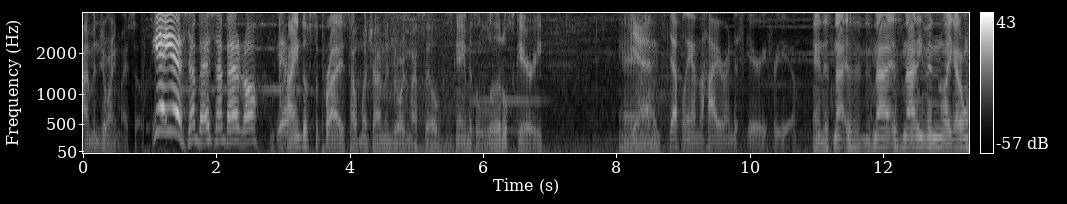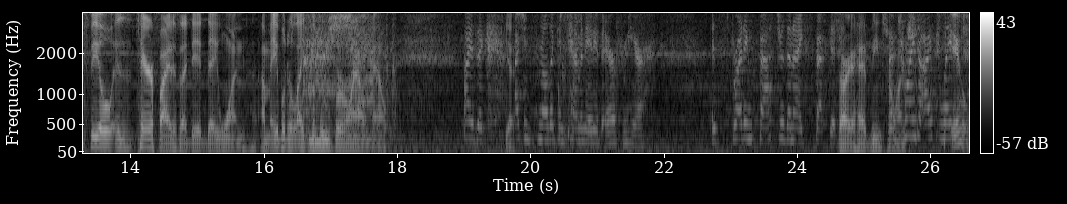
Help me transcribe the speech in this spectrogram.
I'm enjoying myself. Yeah, yeah. It's not bad. It's not bad at all. Yeah. Kind of surprised how much I'm enjoying myself. This game is a little scary. And yeah, it's definitely on the higher end of scary for you. and it's not it's, it's not it's not even like I don't feel as terrified as I did day one. I'm able to like maneuver around now. Isaac, Yes. I can smell the contaminated air from here. It's spreading faster than I expected. Sorry, I had beans for I'm lunch. trying to isolate Ew.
